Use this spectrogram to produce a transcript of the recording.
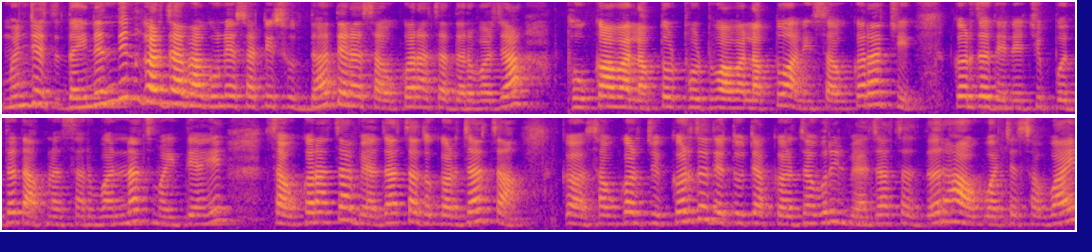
म्हणजेच दैनंदिन गरजा भागवण्यासाठी सुद्धा त्याला सावकाराचा दरवाजा ठोकावा लागतो ठोठवावा लागतो आणि सावकाराची कर्ज देण्याची पद्धत आपल्या सर्वांनाच माहिती आहे. सावकाराचा व्याजाचा जो कर्जाचा क सावकार जे कर्ज देतो त्या कर्जावरील व्याजाचा दर हा अव्वाच्या सव्वाय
